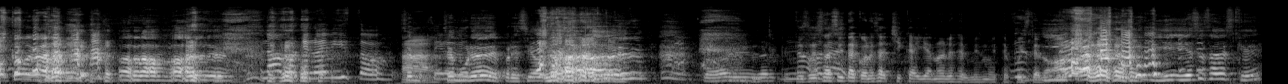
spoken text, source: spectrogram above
¿Cómo? A la madre. No, porque lo he visto. Se, Ah. Sí, se murió de depresión. Entonces esa sea- cita con esa chica y ya no eres el mismo y te fuiste, ¿no? Y, y eso, ¿sabes qué?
